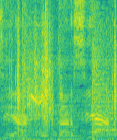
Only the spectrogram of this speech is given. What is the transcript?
García con García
